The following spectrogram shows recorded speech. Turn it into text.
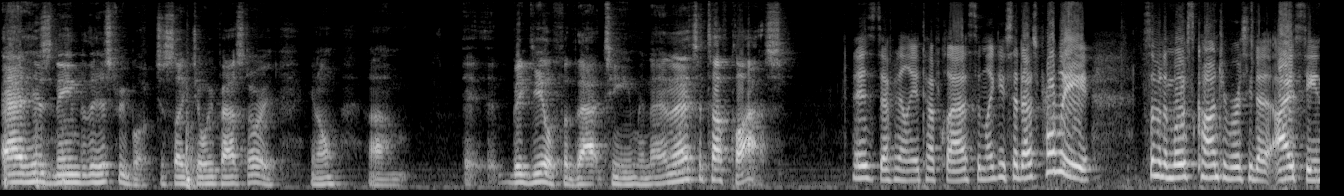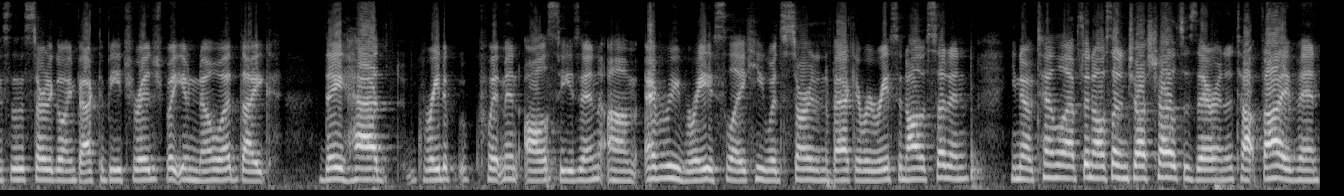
Add his name to the history book, just like Joey Pastore. You know, um, big deal for that team, and, and that's a tough class. It is definitely a tough class, and like you said, that was probably some of the most controversy that I've seen since it started going back to Beech Ridge. But you know what, like they had great equipment all season. Um, every race, like he would start in the back every race, and all of a sudden, you know, ten laps, and all of a sudden Josh Childs is there in the top five, and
